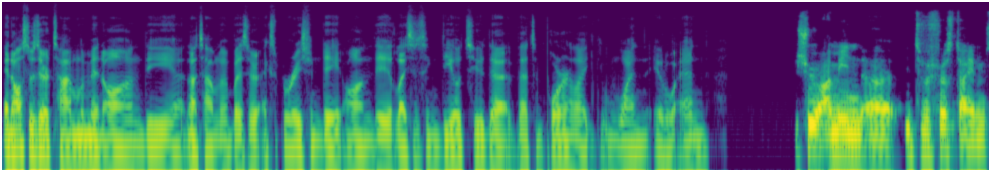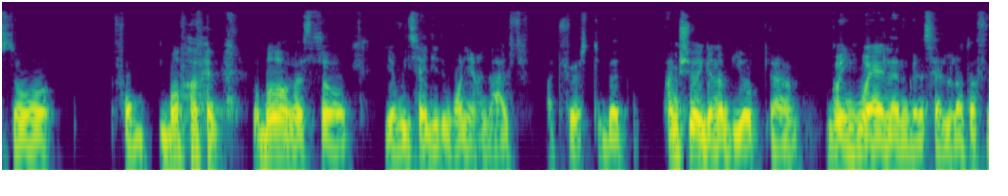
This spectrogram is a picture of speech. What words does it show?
And also, is there a time limit on the uh, not time limit, but is there an expiration date on the licensing deal too that that's important, like when it will end? Sure. I mean, uh, it's the first time, so for both of them, both of us. So yeah, we decided one year and a half at first, but I'm sure it's gonna be um, going well and gonna sell a lot of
